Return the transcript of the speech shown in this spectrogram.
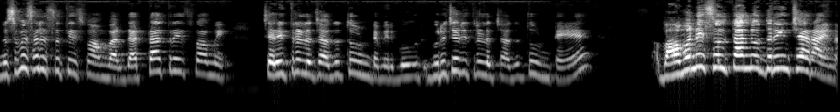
నృసింహ సరస్వతి స్వామి వారు దత్తాత్రేయ స్వామి చరిత్రలో చదువుతూ ఉంటే మీరు గురు గురు చరిత్రలో చదువుతూ ఉంటే బహమనీ సుల్తాన్ని ఉద్ధరించారు ఆయన.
